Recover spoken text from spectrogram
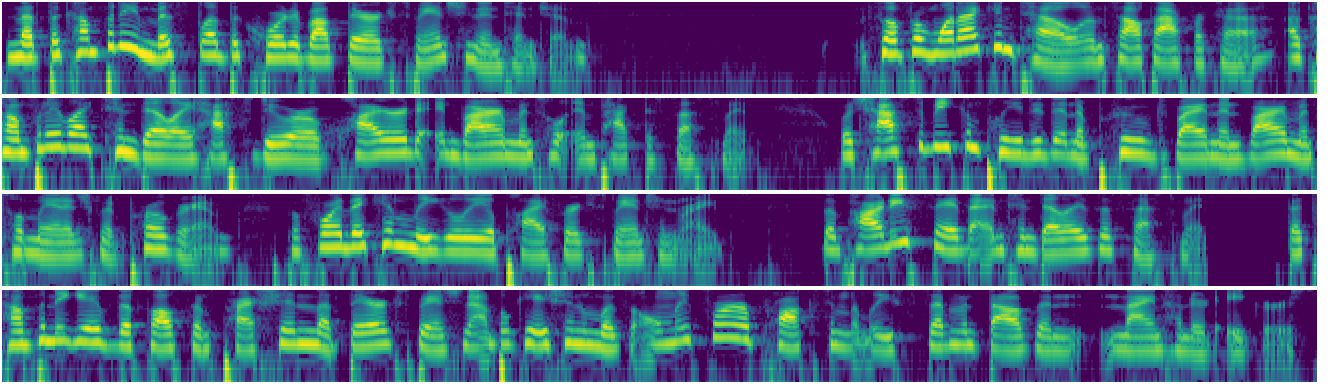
and that the company misled the court about their expansion intentions. So, from what I can tell, in South Africa, a company like Tendele has to do a required environmental impact assessment, which has to be completed and approved by an environmental management program before they can legally apply for expansion rights. The parties say that in Tendele's assessment, the company gave the false impression that their expansion application was only for approximately 7,900 acres,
